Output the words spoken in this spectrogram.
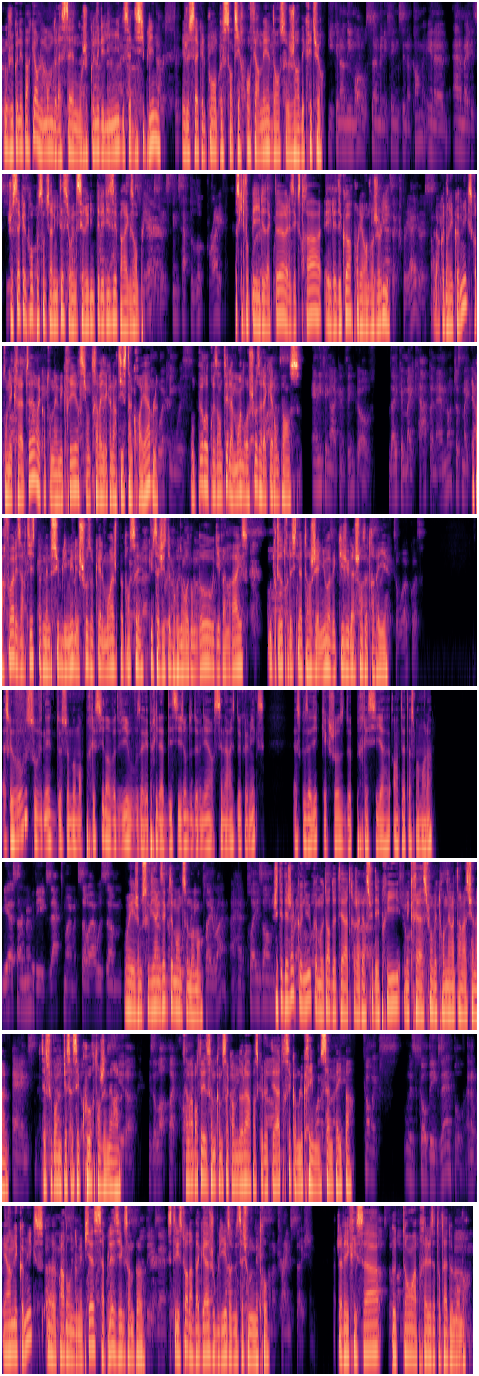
Donc je connais par cœur le monde de la scène, je connais les limites de cette discipline, et je sais à quel point on peut se sentir enfermé dans ce genre d'écriture. Je sais à quel point on peut se sentir limité sur une série télévisée, par exemple. Parce qu'il faut payer les acteurs et les extras et les décors pour les rendre jolis. Alors que dans les comics, quand on est créateur et quand on aime écrire, si on travaille avec un artiste incroyable, on peut représenter la moindre chose à laquelle on pense. Et parfois, les artistes peuvent même sublimer les choses auxquelles moi je peux penser, qu'il s'agisse de Bruno Redondo ou d'Ivan Rice, ou tous les autres dessinateurs géniaux avec qui j'ai eu la chance de travailler. Est-ce que vous vous souvenez de ce moment précis dans votre vie où vous avez pris la décision de devenir scénariste de comics? Est-ce que vous aviez quelque chose de précis en tête à ce moment-là? Oui, je me souviens exactement de ce moment. J'étais déjà connu comme auteur de théâtre, j'avais reçu des prix, mes créations avaient tourné à l'international. C'était souvent des pièces assez courtes en général. Ça me rapportait des sommes comme 50 dollars parce que le théâtre, c'est comme le crime, ça ne paye pas. Et un de mes comics, euh, pardon, une de mes pièces s'appelait The Example. C'était l'histoire d'un bagage oublié dans une station de métro. J'avais écrit ça peu de temps après les attentats de Londres.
